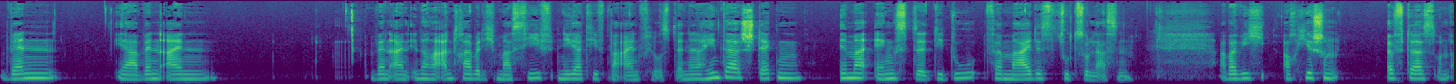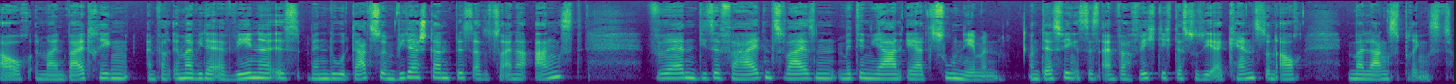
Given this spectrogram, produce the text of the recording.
wenn, ja, wenn ein, wenn ein innerer Antreiber dich massiv negativ beeinflusst. Denn dahinter stecken immer Ängste, die du vermeidest zuzulassen. Aber wie ich auch hier schon öfters und auch in meinen Beiträgen einfach immer wieder erwähne, ist, wenn du dazu im Widerstand bist, also zu einer Angst, werden diese Verhaltensweisen mit den Jahren eher zunehmen. Und deswegen ist es einfach wichtig, dass du sie erkennst und auch immer langs bringst.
